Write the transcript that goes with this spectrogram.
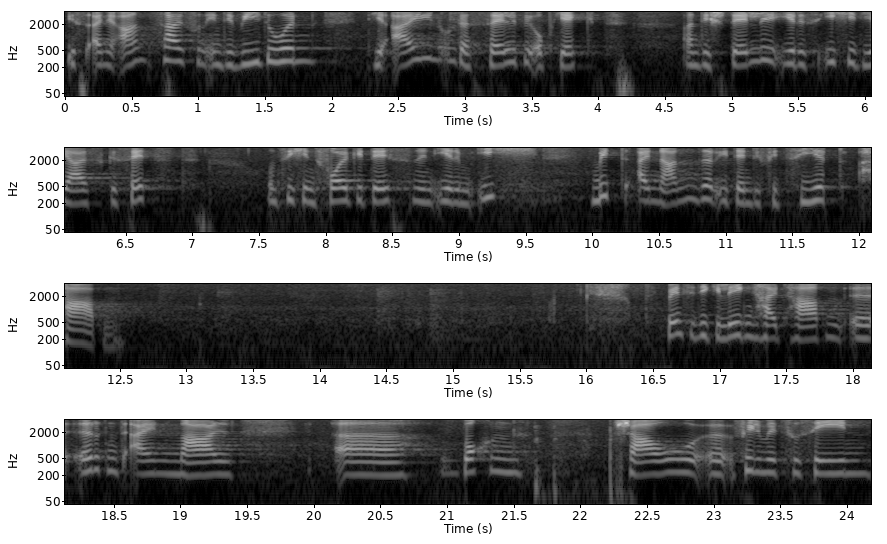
ist eine Anzahl von Individuen, die ein und dasselbe Objekt an die Stelle ihres Ich-Ideals gesetzt und sich infolgedessen in ihrem Ich miteinander identifiziert haben. Wenn Sie die Gelegenheit haben, äh, irgendeinmal äh, Wochenschau-Filme äh, zu sehen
